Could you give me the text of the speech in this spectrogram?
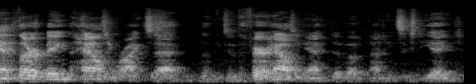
And third being the Housing Rights Act, the Fair Housing Act of 1968.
